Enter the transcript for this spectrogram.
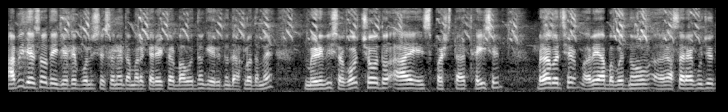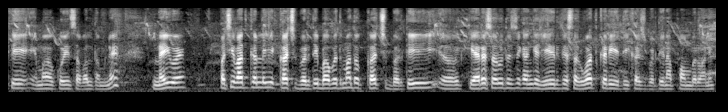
આપી દેશો. તો જે તે પોલીસ સ્ટેશને તમારા કેરેક્ટર બાબતનો કે એ રીતનો દાખલો તમે મેળવી શકો છો. તો આ એ સ્પષ્ટતા થઈ છે. બરાબર છે? હવે આ બાબતનો આશા રાખું છું કે એમાં કોઈ સવાલ તમને નહીં હોય. પછી વાત કરી લઈએ કચ્છ ભરતી બાબતમાં તો કચ્છ ભરતી ક્યારે શરૂ થશે? કારણ કે જે રીતે શરૂઆત કરી હતી કચ્છ ભરતીના ફોર્મ ભરવાની,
